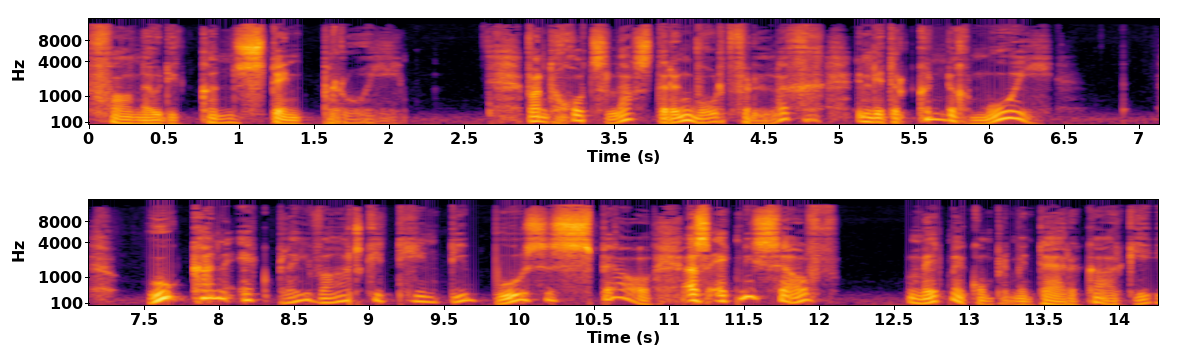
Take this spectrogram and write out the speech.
val nou die kunst en prooi want God se lastering word verlig en letterkundig mooi. Hoe kan ek bly waarsku teen die bose spel as ek nie self met my komplementêre kaartjie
